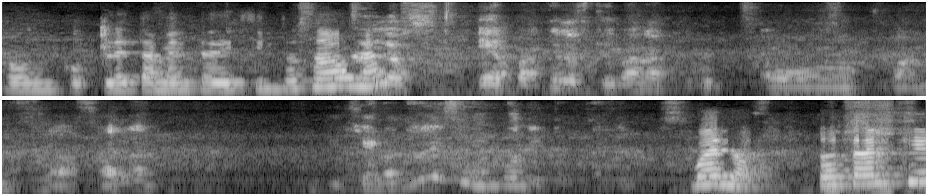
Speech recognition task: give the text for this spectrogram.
son completamente distintos ahora. Y, aparte los que iban a ocupar nuestra sala, dijeron, ay, se ven bonitos. Bueno, total que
